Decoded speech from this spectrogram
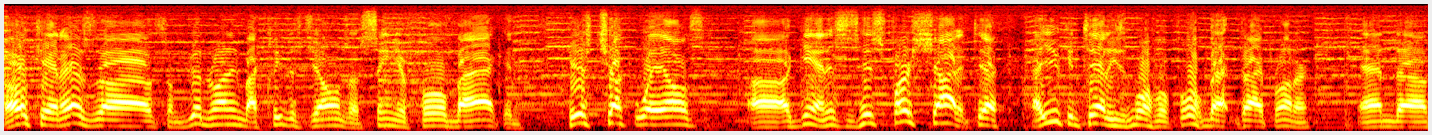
Okay, there's uh, some good running by Cletus Jones, a senior fullback, and here's Chuck Wells. Uh, again, this is his first shot at. Now you can tell he's more of a fullback type runner. And uh,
